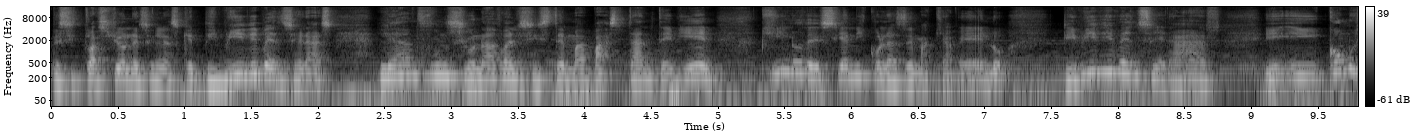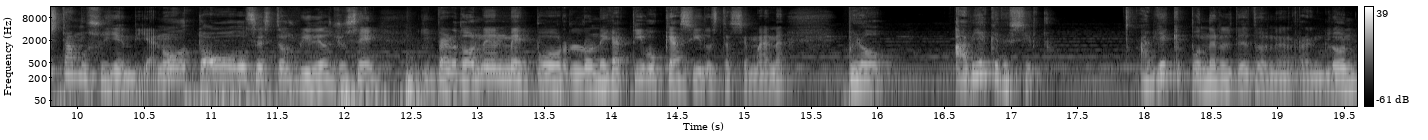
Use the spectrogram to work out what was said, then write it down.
de situaciones en las que divide y vencerás le han funcionado al sistema bastante bien. ¿Quién lo decía Nicolás de Maquiavelo? Divide y vencerás. ¿Y, ¿Y, cómo estamos hoy en día? ¿No? Todos estos videos, yo sé, y perdónenme por lo negativo que ha sido esta semana, pero había que decirlo. Había que poner el dedo en el renglón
